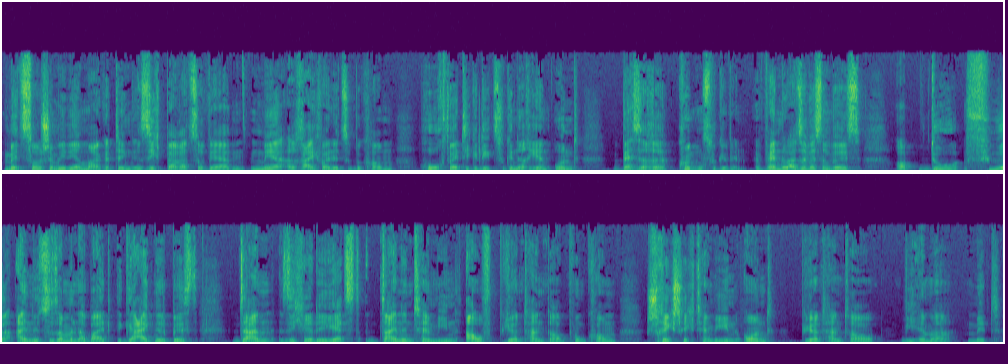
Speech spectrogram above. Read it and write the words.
mit Social Media Marketing sichtbarer zu werden, mehr Reichweite zu bekommen, hochwertige Leads zu generieren und bessere Kunden zu gewinnen. Wenn du also wissen willst, ob du für eine Zusammenarbeit geeignet bist, dann sichere dir jetzt deinen Termin auf björntantau.com-termin und Björn Tantau wie immer mit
